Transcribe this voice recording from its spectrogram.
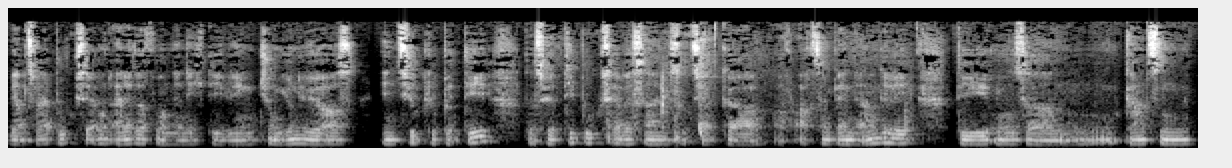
wir haben zwei Buchserien und eine davon nenne ich die Wing Chun Universe Enzyklopädie. Das wird die Buchserie sein, so circa auf 18 Bände angelegt, die unseren ganzen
